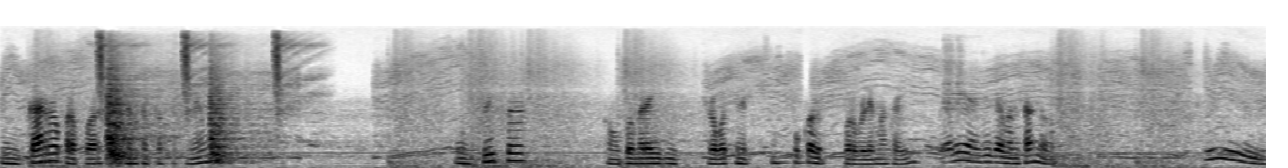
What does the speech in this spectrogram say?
Un carro para poder tantas cosas que tenemos. Un flipper. Como pueden ver ahí, el robot tiene un poco de problemas ahí. Pero bien, sigue avanzando. Y...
